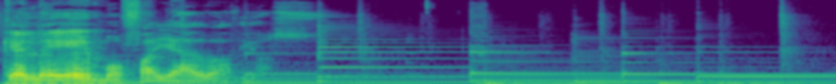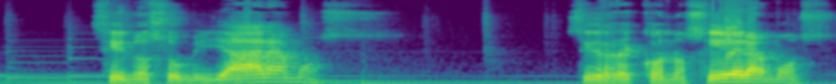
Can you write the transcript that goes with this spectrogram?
que le hemos fallado a Dios. Si nos humilláramos, si reconociéramos,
